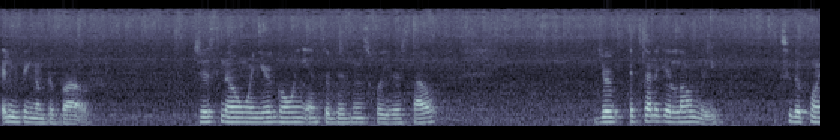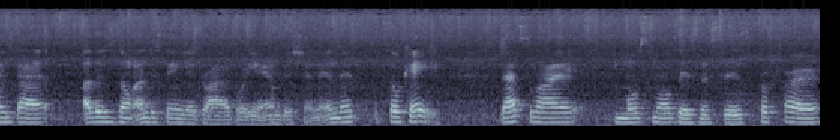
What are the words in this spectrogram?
anything of the above. Just know when you're going into business for yourself, you're it's gonna get lonely to the point that others don't understand your drive or your ambition, and that's it's okay. That's why most small businesses prefer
